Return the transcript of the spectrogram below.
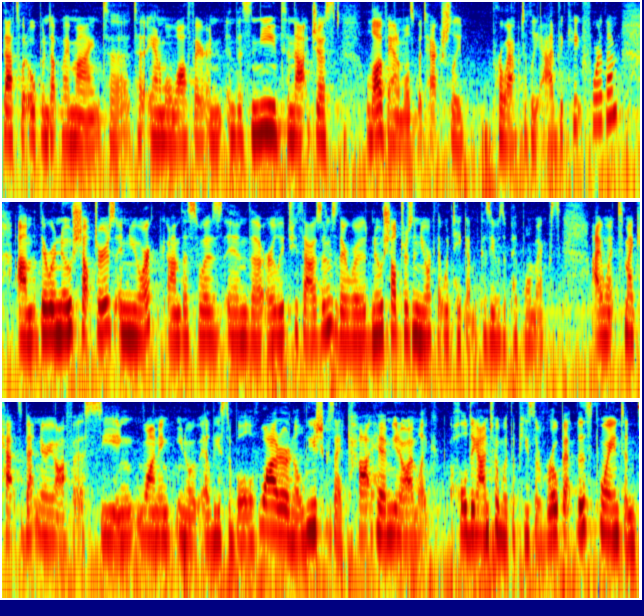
that's what opened up my mind to, to animal welfare and, and this need to not just love animals, but to actually proactively advocate for them. Um, there were no shelters in New York. Um, this was in the early 2000s. There were no shelters in New York that would take him because he was a pit bull mix. I went to my cat's veterinary office, seeing, wanting, you know, at least a bowl of water and a leash because I'd caught him. You know, I'm like holding onto him with a piece of rope at this point, and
